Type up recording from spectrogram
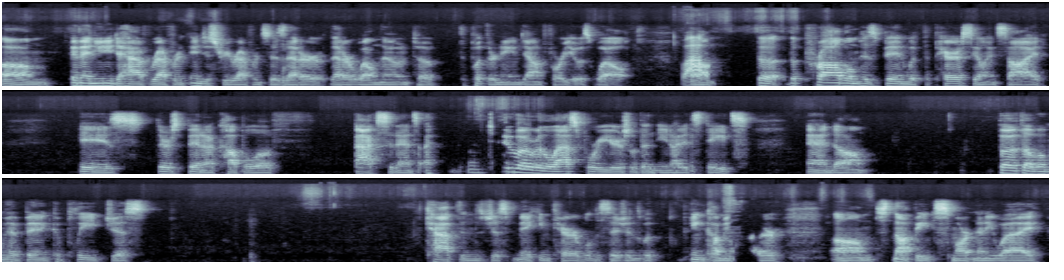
Um, and then you need to have reference industry references that are that are well known to to put their name down for you as well. Wow. Um, the the problem has been with the parasailing side is there's been a couple of accidents, two over the last four years within the United States, and um, both of them have been complete just captains just making terrible decisions with incoming weather, um, just not being smart in any way,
